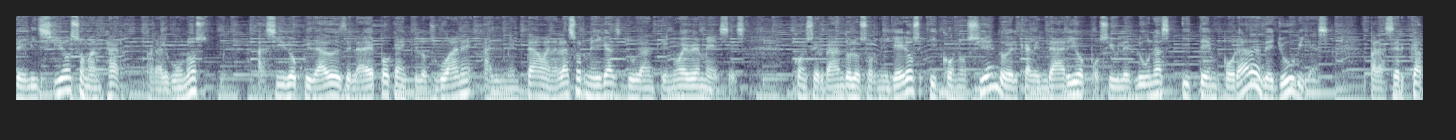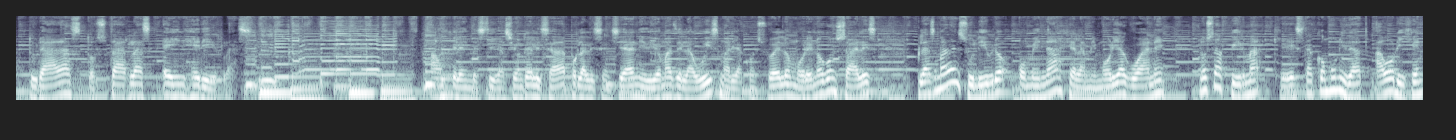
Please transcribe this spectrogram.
delicioso manjar, para algunos, ha sido cuidado desde la época en que los guane alimentaban a las hormigas durante nueve meses, conservando los hormigueros y conociendo del calendario posibles lunas y temporadas de lluvias para ser capturadas, tostarlas e ingerirlas. Aunque la investigación realizada por la licenciada en idiomas de la UIS, María Consuelo Moreno González, plasmada en su libro Homenaje a la memoria guane, nos afirma que esta comunidad aborigen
